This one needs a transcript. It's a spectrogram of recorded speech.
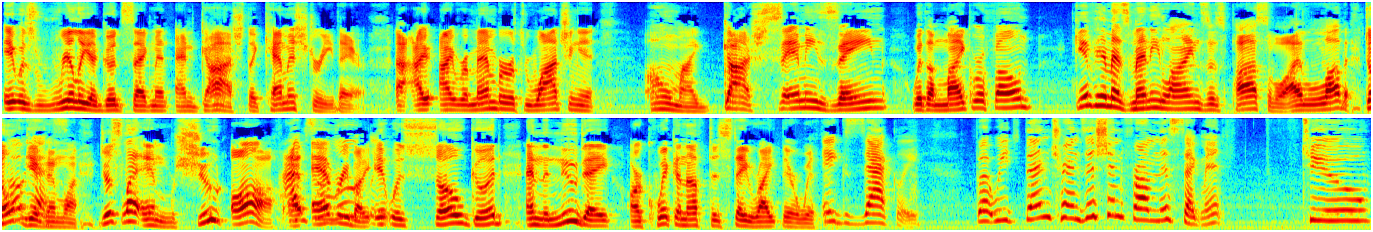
it was really a good segment, and gosh, the chemistry there. I I remember through watching it. Oh my gosh, Sami Zayn with a microphone. Give him as many lines as possible. I love it. Don't Oh, give yes. him lines. Just let him shoot off at everybody. It was so good, and the New Day are quick enough to stay right there with it. Exactly. But we then transition from this segment to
